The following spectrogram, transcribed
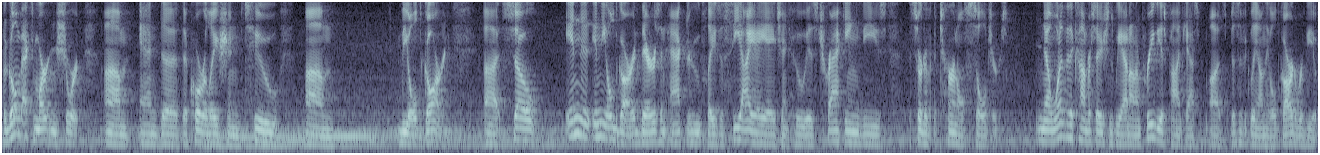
But going back to Martin Short um, and the the correlation to um, the old guard. Uh, so in the in the old guard, there's an actor who plays a CIA agent who is tracking these sort of eternal soldiers. Now, one of the conversations we had on a previous podcast, uh, specifically on the old guard review,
